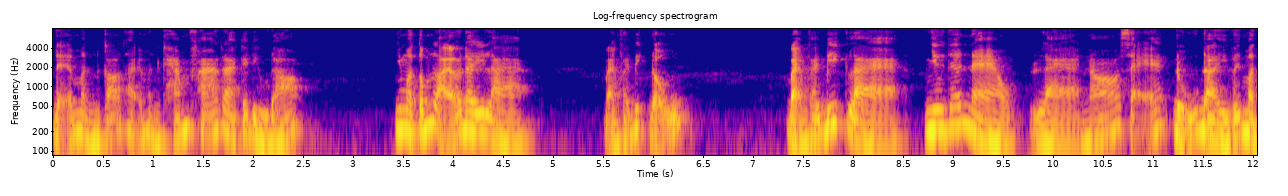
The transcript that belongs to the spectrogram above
để mình có thể mình khám phá ra cái điều đó. Nhưng mà tóm lại ở đây là bạn phải biết đủ. Bạn phải biết là như thế nào là nó sẽ đủ đầy với mình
